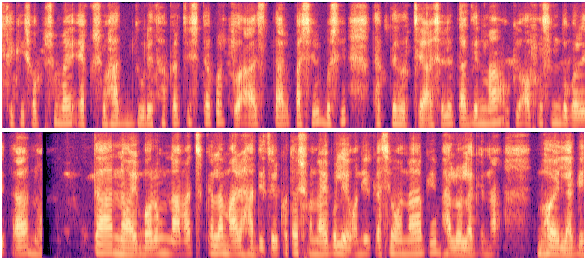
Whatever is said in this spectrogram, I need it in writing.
থেকে সবসময় একশো হাত দূরে থাকার চেষ্টা করতো, আজ তার পাশে বসে থাকতে হচ্ছে। আসলে তাদের মা ওকে অপছন্দ করে তা নয়। তা নয়, বরং নামাজ কালাম আর হাদিসের কথা শোনায় বলে অনির কাছে ওনাকে ভালো লাগে না, ভয় লাগে।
